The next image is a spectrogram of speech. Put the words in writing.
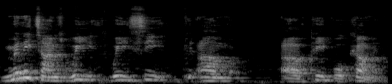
Many times we we see um, uh, people coming.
